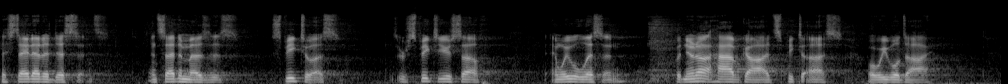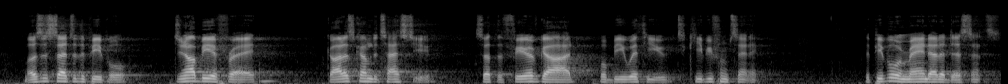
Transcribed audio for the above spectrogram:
They stayed at a distance and said to Moses, Speak to us, or speak to yourself, and we will listen. But do not have God speak to us, or we will die. Moses said to the people, Do not be afraid. God has come to test you, so that the fear of God will be with you to keep you from sinning. The people remained at a distance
